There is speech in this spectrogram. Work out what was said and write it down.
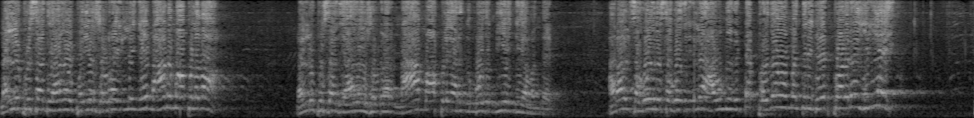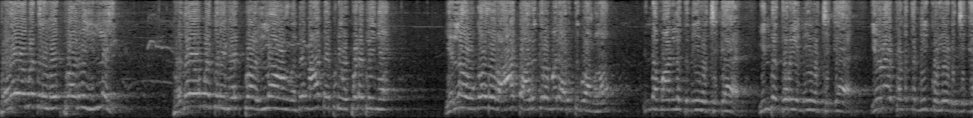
லல்லு பிரசாத் யாதவ் பையன் சொல்றா இல்லைங்க நானும் மாப்பிள்ளை தான். லல்லு பிரசாத் யாதவ் சொல்றாரு நான் மாப்பிள்ளையா இருக்கும் போது நீ எங்கேயா வந்தேன் ஆனால் சகோதர சகோதரிகளே அவங்க கிட்ட பிரதம மந்திரி வேட்பாளரே இல்லை. பிரதம மந்திரி வேட்பாளரே இல்லை. பிரதம மந்திரி வேட்பாளர் இல்லாதவங்க கிட்ட நாட்டை எப்படி ஒப்படைப்பீங்க? எல்லாம் உட்காந்து ஒரு ஆட்டை அறுக்கிற மாதிரி அறுத்துக்குவாங்களா? இந்த மாநிலத்தை நீ வச்சுக்க இந்த துறையை நீ வச்சுக்க இவ்வளவு பணத்தை நீ கொள்ளையடிச்சுக்க.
